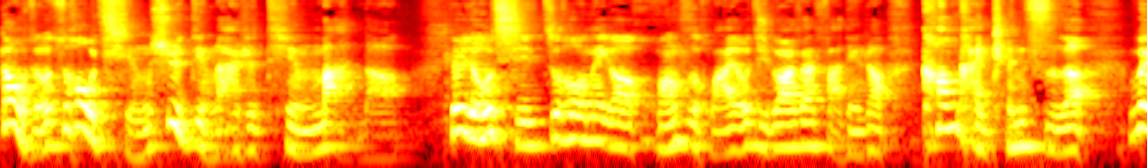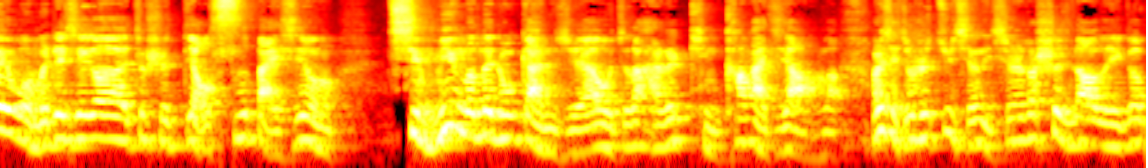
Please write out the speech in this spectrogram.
但我觉得最后情绪顶的还是挺满的。就尤其最后那个黄子华有几段在法庭上慷慨陈词，为我们这些个就是屌丝百姓请命的那种感觉，我觉得还是挺慷慨激昂的。而且就是剧情里其实它涉及到了一个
